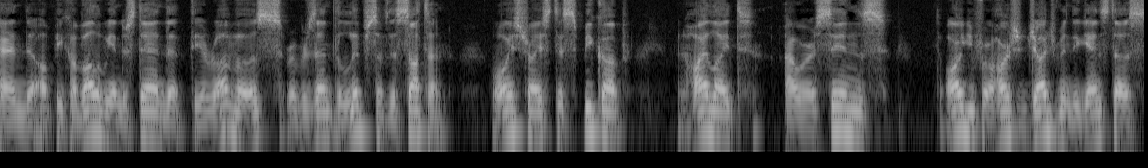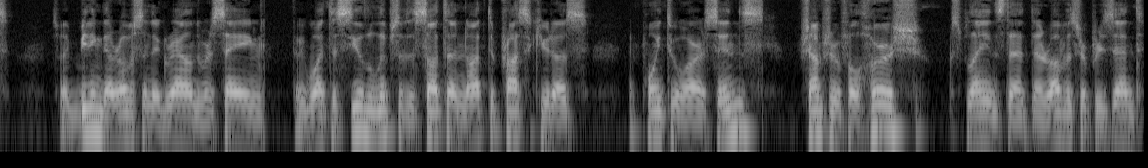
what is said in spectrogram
And uh, Kabbalah, we understand that the Aravos represent the lips of the Satan, who always tries to speak up and highlight our sins, to argue for a harsh judgment against us. So by beating the Aravos on the ground, we're saying that we want to seal the lips of the Satan, not to prosecute us and point to our sins. Shimshon Hirsch explains that the Ravas represent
